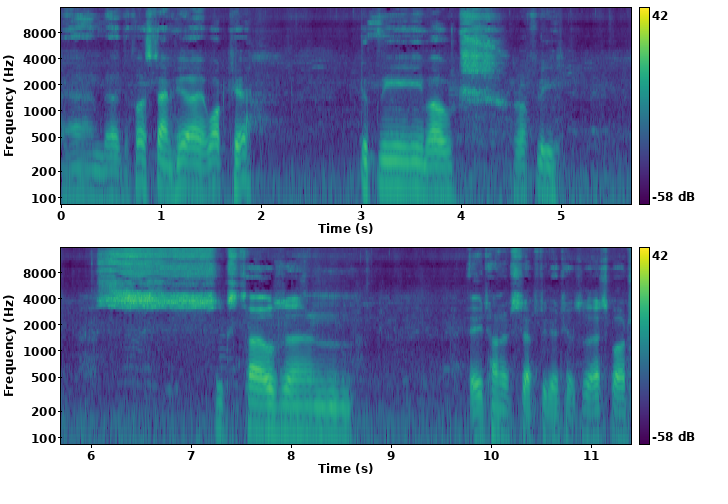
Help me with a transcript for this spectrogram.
and uh, the first time here I walked here took me about roughly 6,800 steps to get here so that's about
